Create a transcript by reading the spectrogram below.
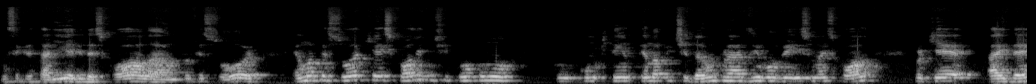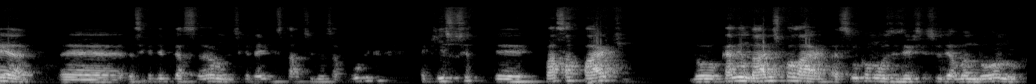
na secretaria ali da escola, um professor, é uma pessoa que a escola identificou como, como que tem, tendo aptidão para desenvolver isso na escola, porque a ideia é, da Secretaria de Educação, da Secretaria de Estado de Segurança Pública, é que isso se, é, faça parte do calendário escolar, assim como os exercícios de abandono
